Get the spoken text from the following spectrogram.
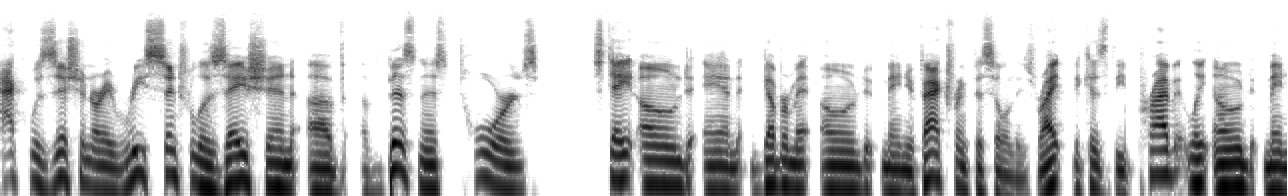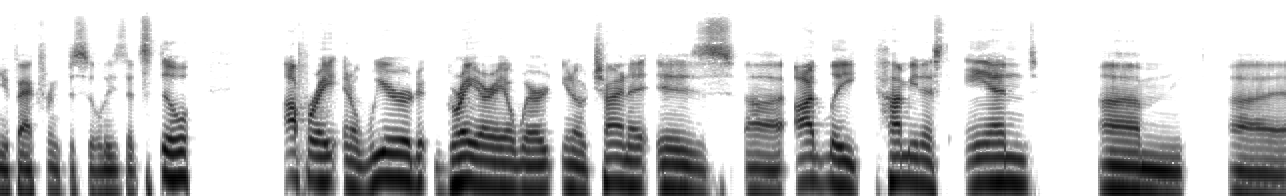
reacquisition or a re-centralization of, of business towards state-owned and government-owned manufacturing facilities, right? Because the privately owned manufacturing facilities that still operate in a weird gray area where you know China is uh, oddly communist and um, uh,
